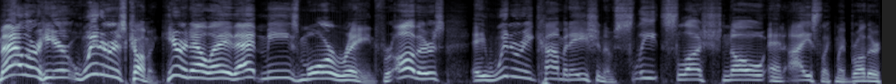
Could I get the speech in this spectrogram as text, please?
Maller here. Winter is coming. Here in LA, that means more rain. For others, a wintry combination of sleet, slush, snow, and ice, like my brother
